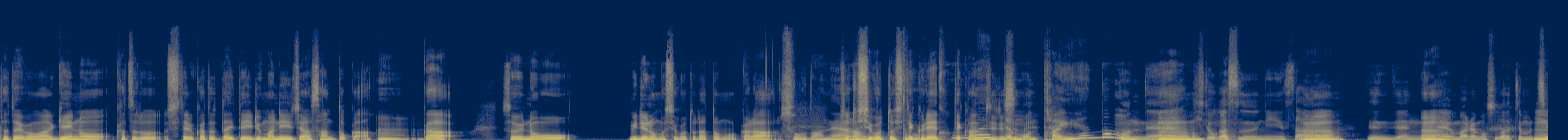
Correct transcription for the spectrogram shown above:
例えばまあ芸能活動してる方大体いるマネージャーさんとかうん。が、そういうのを見るのも仕事だと思うから、そうだね。ちょっと仕事してくれって感じですねも大変だもんね。うん人が数人さ、うん。全然うんね、生まれも育ちも違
